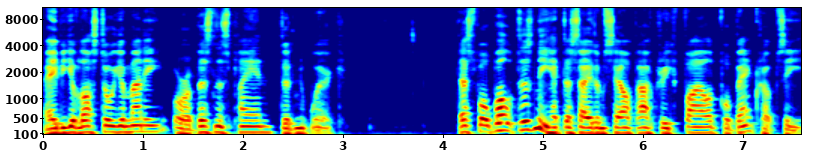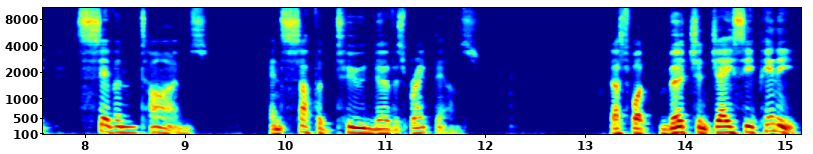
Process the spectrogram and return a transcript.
Maybe you've lost all your money or a business plan didn't work. That's what Walt Disney had to say to himself after he filed for bankruptcy seven times and suffered two nervous breakdowns. That's what merchant J.C. Penney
